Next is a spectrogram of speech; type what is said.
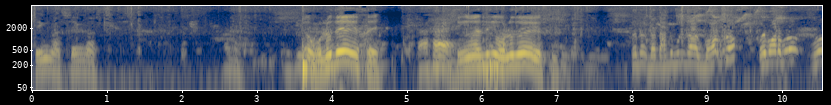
শিং মাছ শিং মাছ হলুদ হয়ে গেছে। শিঙি মাছ দেখি হলুদ হয়ে গেছে। দাদু বুড়ো বড়, ওই বড় বুড়ো বুড়ো,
